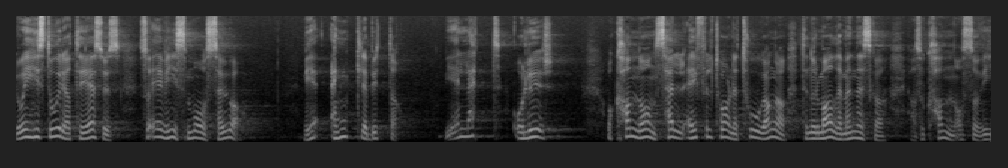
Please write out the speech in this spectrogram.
Jo, I historien til Jesus så er vi små sauer. Vi er enkle bytter. Vi er lett å lure. Og kan noen selge Eiffeltårnet to ganger til normale mennesker, ja, så kan også vi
